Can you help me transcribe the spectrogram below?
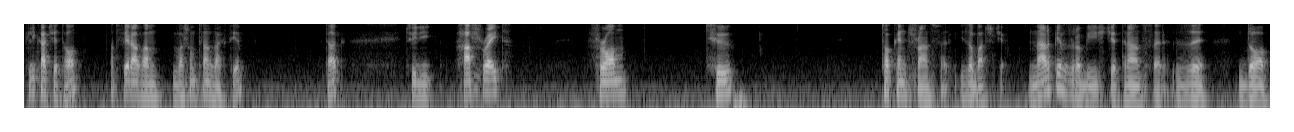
Klikacie to, otwiera Wam Waszą transakcję, tak? Czyli hash rate from to token transfer. I zobaczcie, najpierw zrobiliście transfer z do,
